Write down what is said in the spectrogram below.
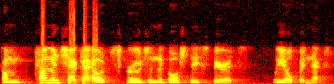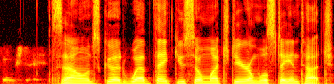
Come come and check out Scrooge and the Ghostly Spirits. We open next Thursday. Sounds good. Webb, thank you so much, dear, and we'll stay in touch.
